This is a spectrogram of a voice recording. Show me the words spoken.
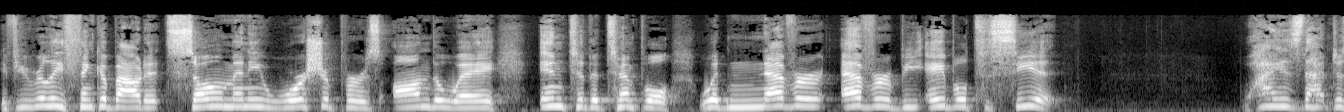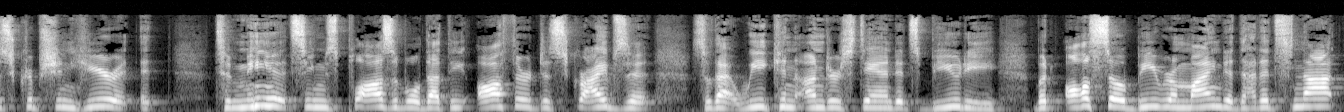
If you really think about it, so many worshipers on the way into the temple would never, ever be able to see it. Why is that description here? It, it, to me, it seems plausible that the author describes it so that we can understand its beauty, but also be reminded that it's not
